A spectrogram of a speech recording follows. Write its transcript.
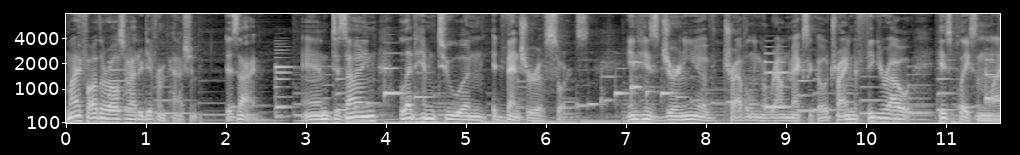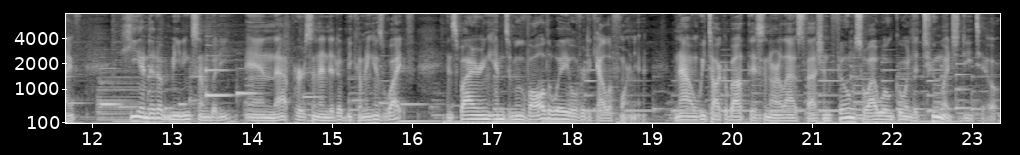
my father also had a different passion design. And design led him to an adventure of sorts in his journey of traveling around Mexico, trying to figure out his place in life, he ended up meeting somebody, and that person ended up becoming his wife, inspiring him to move all the way over to California. Now, we talk about this in our last fashion film, so I won't go into too much detail,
